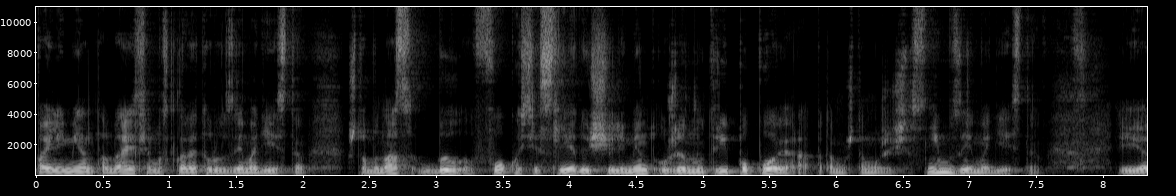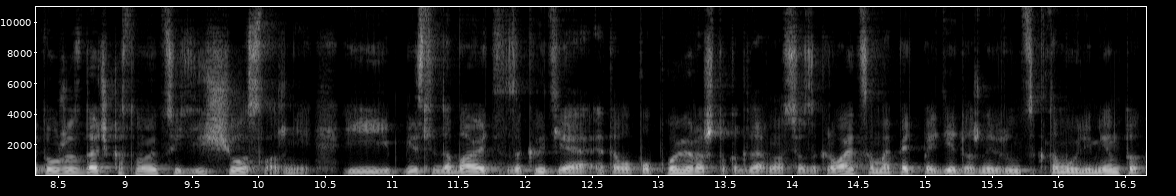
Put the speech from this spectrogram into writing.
по элементам, да, если мы с клавиатурой взаимодействуем, чтобы у нас был в фокусе следующий элемент уже внутри поповера, потому что мы же сейчас с ним взаимодействуем. И это уже задачка становится еще сложнее. И если добавить закрытие этого поповера, что когда у нас все закрывается, мы опять, по идее, должны вернуться к тому элементу,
